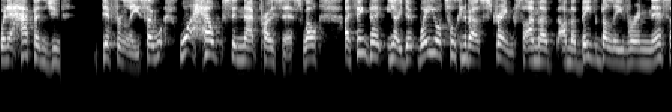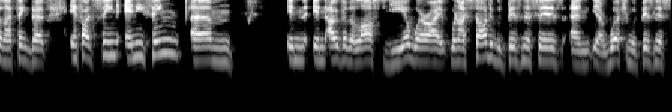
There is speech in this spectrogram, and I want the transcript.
when it happens, you've differently. So, what helps in that process? Well, I think that you know that where you're talking about strengths, I'm a I'm a big believer in this, and I think that if I've seen anything. Um, in in over the last year where I when I started with businesses and you know working with business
